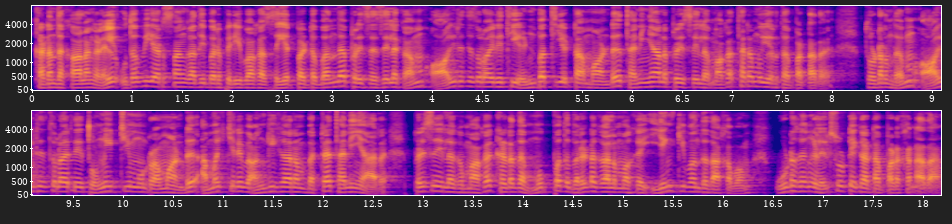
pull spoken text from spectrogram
கடந்த காலங்களில் உதவி அரசாங்க அதிபர் பிரிவாக செயற்பட்டு வந்த பிரசிலகம் ஆயிரத்தி தொள்ளாயிரத்தி எண்பத்தி எட்டாம் ஆண்டு தனியான பிரிசீலமாக தரம் உயர்த்தப்பட்டது. தொடர்ந்தும் ஆயிரத்தி தொள்ளாயிரத்தி தொண்ணூற்றி மூன்றாம் ஆண்டு அமைச்சரவை அங்கீகாரம் பெற்ற தனியார் பிரிசீலகமாக கடந்த முப்பது வருட காலமாக இயங்கி வந்ததாகவும் ஊடகங்களில் சுட்டிக்காட்டப்படுகின்றன.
